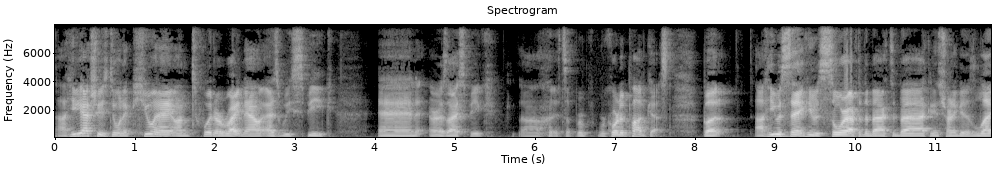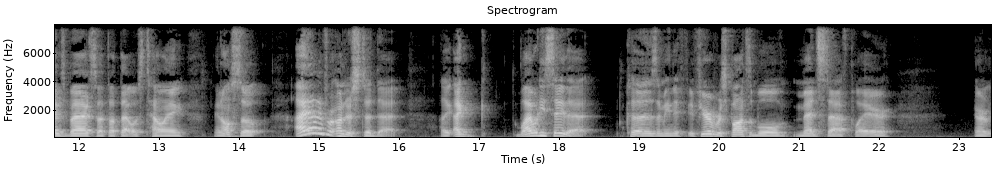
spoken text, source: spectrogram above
Uh, he actually is doing a Q&A on Twitter right now as we speak, and or as I speak. Uh, it's a re- recorded podcast. But uh, he was saying he was sore after the back-to-back, and he's trying to get his legs back, so I thought that was telling. And also, I never understood that. Like, I, why would he say that? Because, I mean, if, if you're a responsible med staff player or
